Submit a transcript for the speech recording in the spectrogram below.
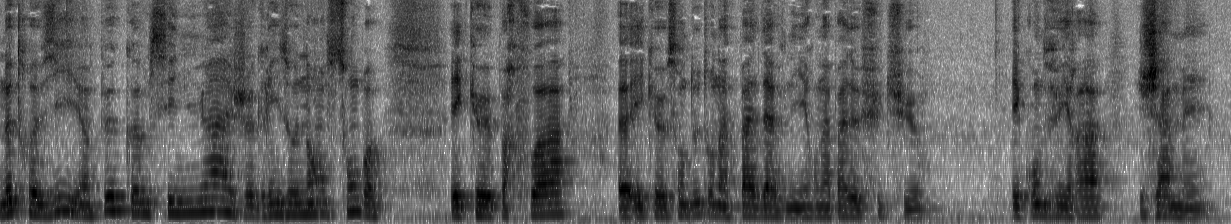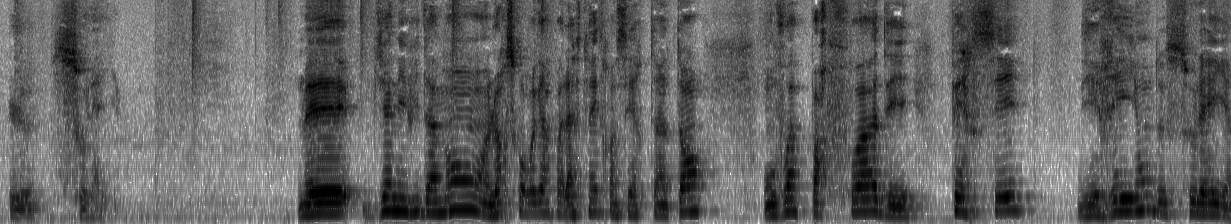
notre vie est un peu comme ces nuages grisonnants, sombres, et que parfois, euh, et que sans doute on n'a pas d'avenir, on n'a pas de futur, et qu'on ne verra jamais le soleil. Mais bien évidemment, lorsqu'on regarde par la fenêtre un certain temps, on voit parfois des percées, des rayons de soleil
